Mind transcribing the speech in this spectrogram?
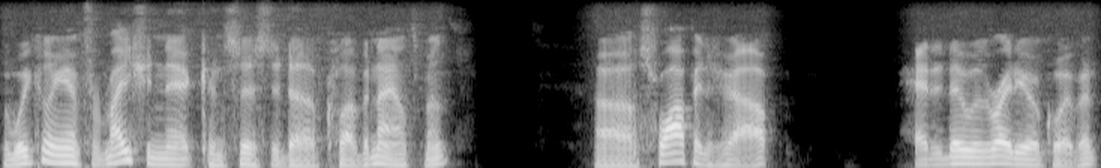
The weekly information net consisted of club announcements, uh, swap and shop, had to do with radio equipment,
